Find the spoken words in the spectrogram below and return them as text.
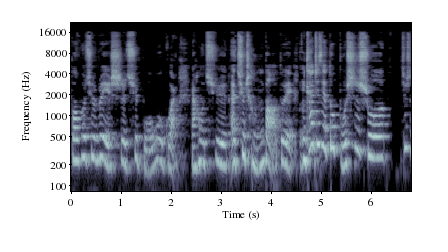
包括去瑞士、去博物馆，然后去呃去城堡。对，你看这些都不是说，就是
